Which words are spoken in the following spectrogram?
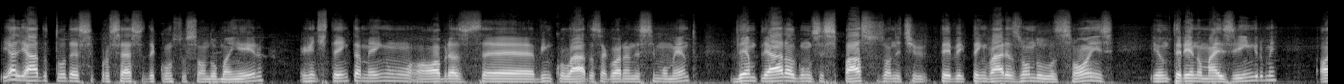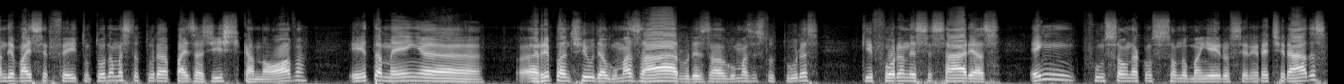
E aliado todo esse processo de construção do banheiro, a gente tem também um, obras é, vinculadas agora nesse momento de ampliar alguns espaços onde teve, tem várias ondulações e um terreno mais íngreme, onde vai ser feito toda uma estrutura paisagística nova e também é, replantio de algumas árvores, algumas estruturas que foram necessárias em função da construção do banheiro serem retiradas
